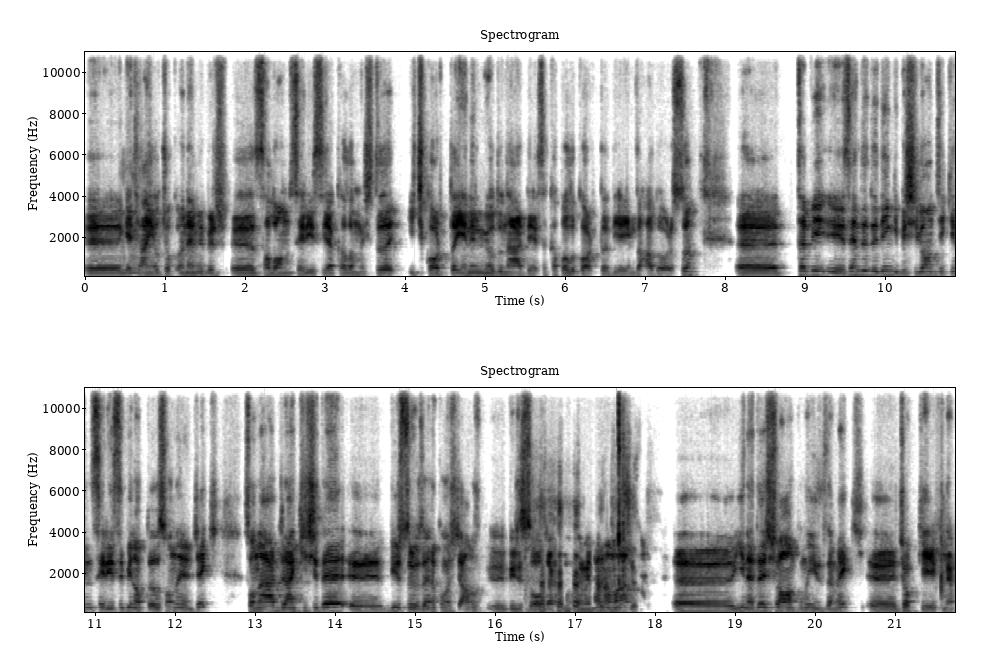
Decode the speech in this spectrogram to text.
e, geçen yıl çok önemli bir e, salon serisi yakalamıştı. İç kortta yenilmiyordu neredeyse. Kapalı kortta diyeyim daha doğrusu. E, tabii senin de dediğin gibi Şiviyontek'in serisi bir noktada sona erecek. Sona erdiren kişi de e, bir sürü üzerine konuşacağımız e, birisi olacak muhtemelen ama e, yine de şu an bunu izlemek e, çok keyifli.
